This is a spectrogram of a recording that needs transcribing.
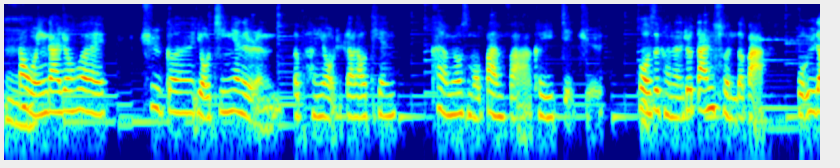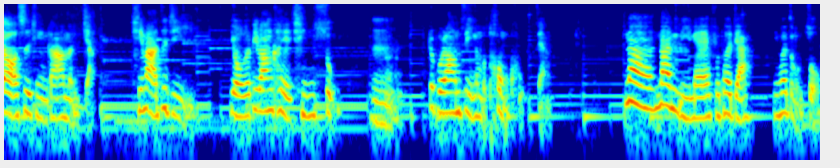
嗯，但我应该就会去跟有经验的人的朋友去聊聊天，看有没有什么办法可以解决，或者是可能就单纯的把我遇到的事情跟他们讲，起码自己有个地方可以倾诉。嗯，就不会让自己那么痛苦。这样，那那你呢，伏特加，你会怎么做？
